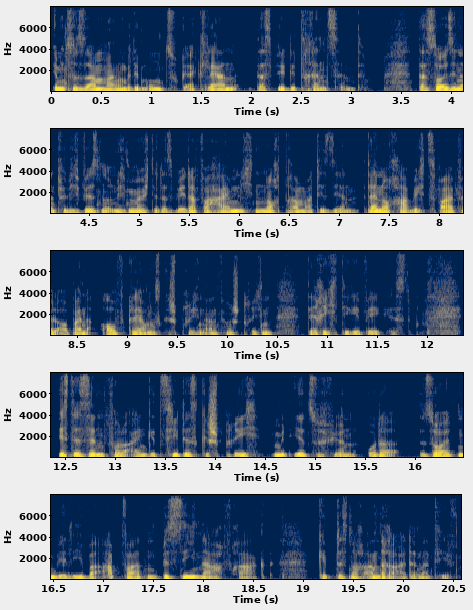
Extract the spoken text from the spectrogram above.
im Zusammenhang mit dem Umzug erklären, dass wir getrennt sind. Das soll sie natürlich wissen und ich möchte das weder verheimlichen noch dramatisieren. Dennoch habe ich Zweifel, ob ein Aufklärungsgespräch in Anführungsstrichen der richtige Weg ist. Ist es sinnvoll, ein gezieltes Gespräch mit ihr zu führen oder sollten wir lieber abwarten, bis sie nachfragt? Gibt es noch andere Alternativen?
